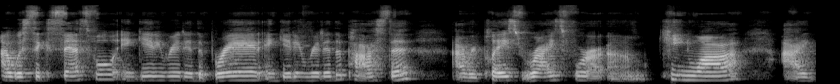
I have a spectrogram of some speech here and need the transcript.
I was successful in getting rid of the bread and getting rid of the pasta. I replaced rice for um, quinoa. I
